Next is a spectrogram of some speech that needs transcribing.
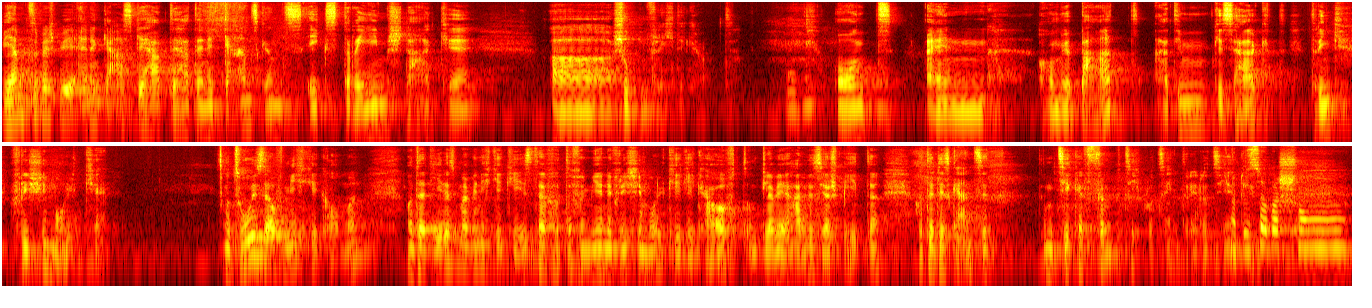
Wir haben zum Beispiel einen Gast gehabt, der hat eine ganz, ganz extrem starke äh, Schuppenflechte gehabt. Mhm. Und ein Homöopath hat ihm gesagt, trink frische Molke. Und so ist er auf mich gekommen und hat jedes Mal, wenn ich gekäst habe, hat er von mir eine frische Molke gekauft und glaube ich ein halbes Jahr später hat er das Ganze um circa 50 Prozent reduziert. Das ist aber schon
